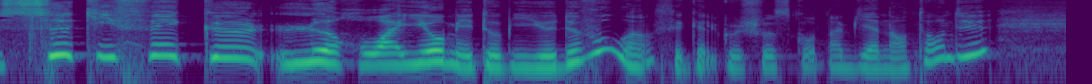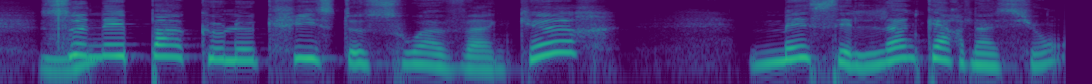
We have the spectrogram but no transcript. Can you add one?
ce qui fait que le royaume est au milieu de vous, hein, c'est quelque chose qu'on a bien entendu, ce Mhm. n'est pas que le Christ soit vainqueur, mais c'est l'incarnation,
